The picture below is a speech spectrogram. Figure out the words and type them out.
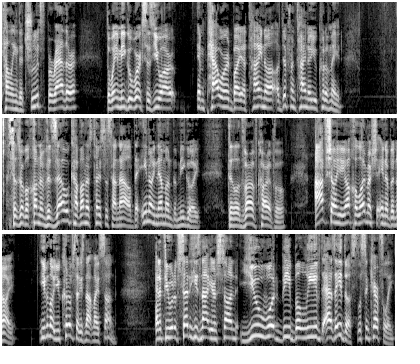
telling the truth, but rather the way migu works is you are empowered by a taina, a different taina you could have made. Says Rabbi Chanan, "V'zeu kavanas Toisvis hanal the enoi neman ledvar of karevu av shahiyachal she'ena benoi." Even though you could have said he's not my son. And if you would have said he's not your son, you would be believed as Eidos. Listen carefully.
